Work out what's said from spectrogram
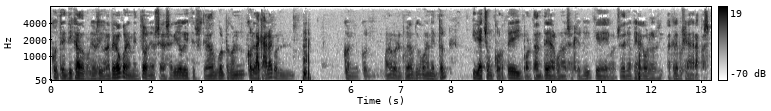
contraindicado, porque os digo, le ha pegado con el mentón, ¿eh? o sea, es aquello que dices, usted ha dado un golpe con, con la cara, con, con, con, bueno, con el, con el mentón, y le ha hecho un corte importante a alguno de Sergio Llull que bueno, se ha tenido que ir a, a que le pusieran grapas.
